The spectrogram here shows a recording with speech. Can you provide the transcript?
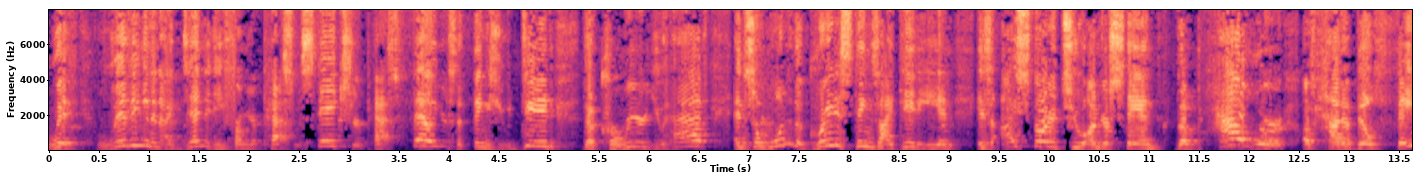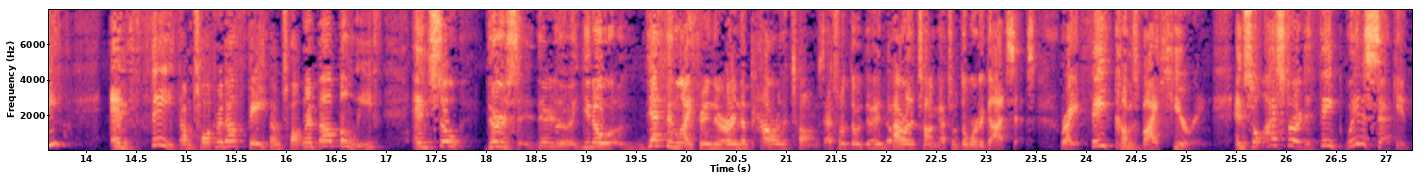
with living in an identity from your past mistakes, your past failures, the things you did, the career you have. And so, one of the greatest things I did, Ian, is I started to understand the power of how to build faith and faith. I'm talking about faith. I'm talking about belief. And so there's there you know death and life are in there are in the power of the tongues. That's what the, the power of the tongue. That's what the word of God says, right? Faith comes by hearing. And so I started to think, wait a second.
